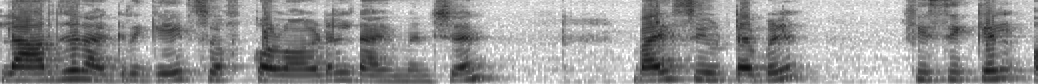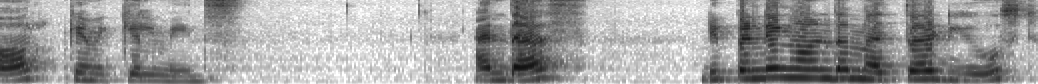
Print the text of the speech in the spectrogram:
larger aggregates of colloidal dimension by suitable physical or chemical means. And thus, depending on the method used,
